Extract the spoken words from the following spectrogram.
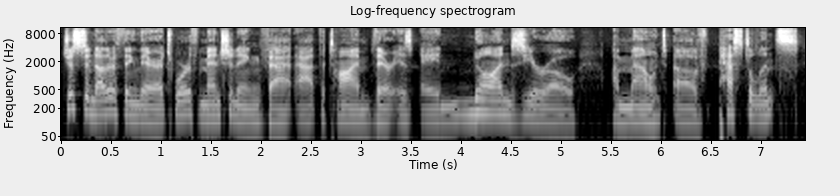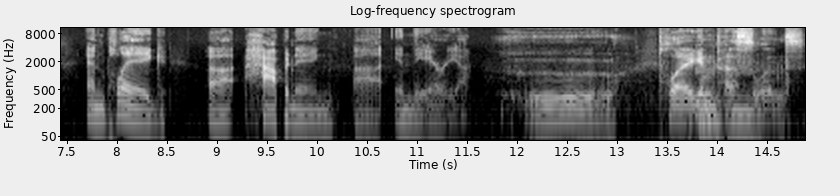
just another thing there, it's worth mentioning that at the time there is a non-zero amount of pestilence and plague uh, happening uh, in the area. Ooh. Plague and pestilence.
